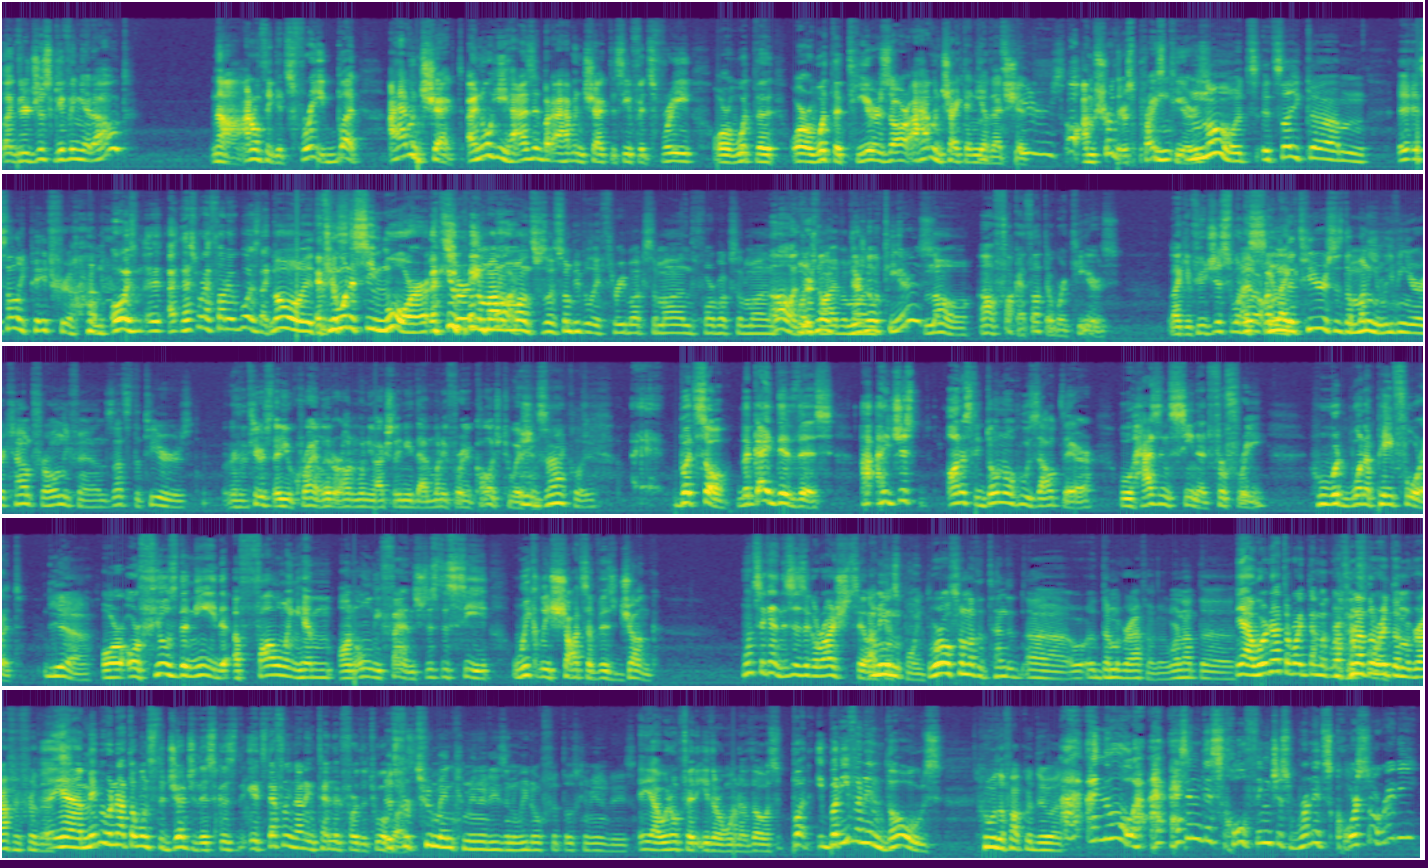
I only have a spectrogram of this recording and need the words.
Like they're just giving it out? Nah, I don't think it's free. But I haven't checked. I know he has it, but I haven't checked to see if it's free or what the or what the tiers are. I haven't checked any of that tiers? shit. Oh, I'm sure there's price tiers. No, it's it's like um, it- it's not like Patreon. Oh, uh, that's what I thought it was. Like, No, it's if you want to see more, a certain amount more. of months. So some people like three bucks a month, four bucks a month. Oh, there's no 25 a there's no tiers. No. Oh fuck! I thought there were tiers. Like if you just want to I see mean, like the tiers is the money leaving your account for OnlyFans. That's the tiers. the tears that you cry later on when you actually need that money for your college tuition. Exactly. But so the guy did this. I, I just honestly don't know who's out there who hasn't seen it for free, who would want to pay for it. Yeah. or or feels the need of following him on OnlyFans just to see weekly shots of his junk. Once again, this is a garage sale I at mean, this point. we're also not the tended uh, demographic. We're not the Yeah, we're not the right demographic. we're not the right demographic for this. Yeah, maybe we're not the ones to judge this because it's definitely not intended for the two of It's us. for two main communities, and we don't fit those communities. yeah, we don't fit either one of those. But but even in those, Who the fuck would do it? I, I know ha- hasn't this whole thing just run its course already?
